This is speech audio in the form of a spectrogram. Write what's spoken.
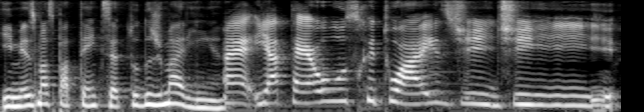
E mesmo as patentes é tudo de marinha. É, e até os rituais de, de,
